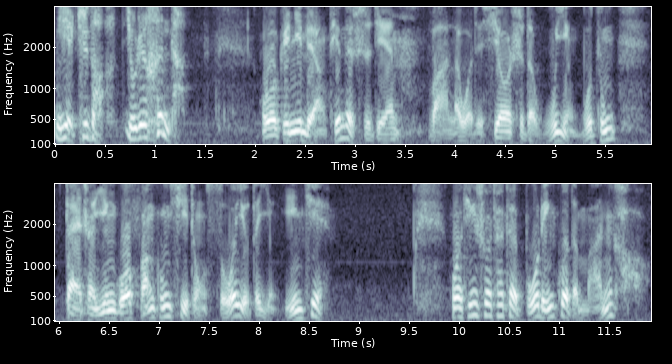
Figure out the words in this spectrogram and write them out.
你也知道，有人恨他。我给你两天的时间，晚了我就消失的无影无踪，带上英国防空系统所有的影音件。我听说他在柏林过得蛮好，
